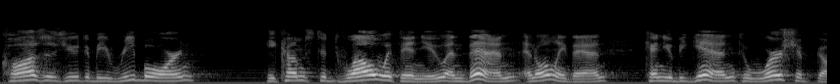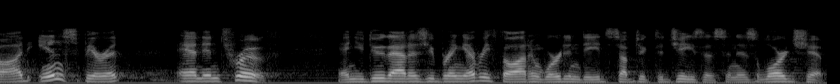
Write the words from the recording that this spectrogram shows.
causes you to be reborn. He comes to dwell within you, and then, and only then, can you begin to worship God in spirit and in truth. And you do that as you bring every thought and word and deed subject to Jesus and His Lordship.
